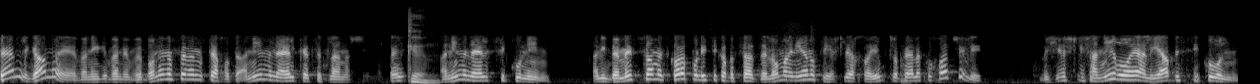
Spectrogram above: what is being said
כן, לגמרי, ואני, ואני, ובוא ננסה לנתח אותה. אני מנהל כסף לאנשים, אוקיי? כן. אני מנהל סיכונים. אני באמת שם את כל הפוליטיקה בצד, זה לא מעניין אותי, יש לי אחריות כלפי הלקוחות שלי. ושיש לי, שאני רואה עלייה בסיכון,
